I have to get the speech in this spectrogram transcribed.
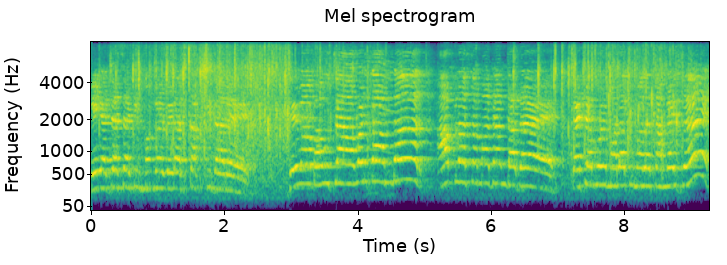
हे याच्यासाठी मंगळवेढा साक्षीदार आहे. देवा भाऊचा आवडता आमदार आपला समाधान दादा आहे. त्याच्यामुळे मला तुम्हाला सांगायचंय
